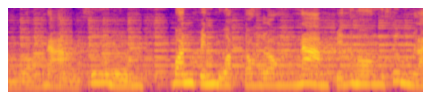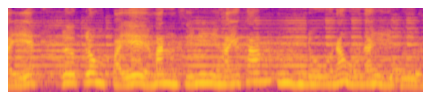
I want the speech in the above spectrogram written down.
ง บอนเป็นบวกต้องลองน้ำเป็นห้องซึมไหล เลิกลงไปมันสิมีให้คำอยู่เน่าในพื้น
